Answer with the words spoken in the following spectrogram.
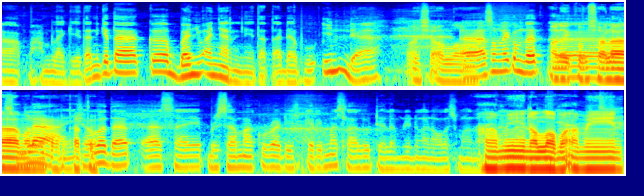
uh, paham lagi. Dan kita ke Banyu Anyar nih Tat ada Bu Indah. masya Allah Eh, Assalamualaikum Tat. Eh, Waalaikumsalam warahmatullahi wabarakatuh. Insyaallah Tat eh, saya bersama kru Radio Sukarima selalu dalam lindungan Allah SWT. Amin Allahumma amin.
